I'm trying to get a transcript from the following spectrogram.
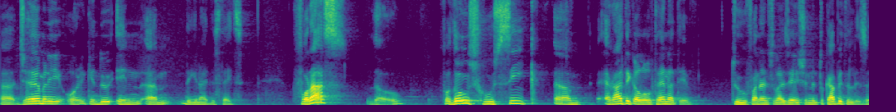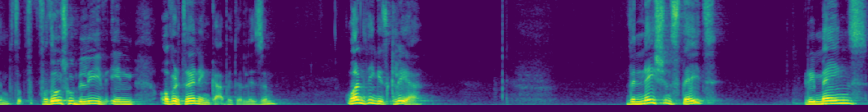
uh, Germany or it can do in um, the United States. For us, though, for those who seek um, a radical alternative to financialization and to capitalism, for those who believe in overturning capitalism, one thing is clear. The nation state remains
